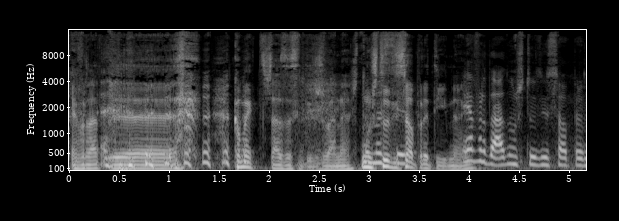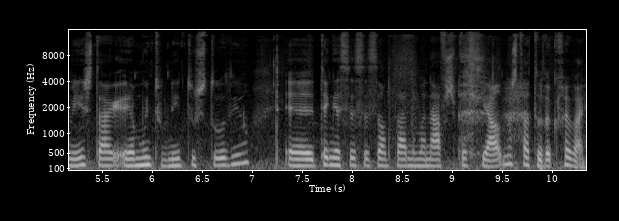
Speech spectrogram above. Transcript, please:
É verdade. Uh, como é que te estás a sentir, Joana? um Estou-me a estúdio ser- só para ti, não é? É verdade, um estúdio só para mim. Está, é muito bonito o estúdio. Eh, tenho a sensação de estar numa nave espacial, mas está tudo a correr bem.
